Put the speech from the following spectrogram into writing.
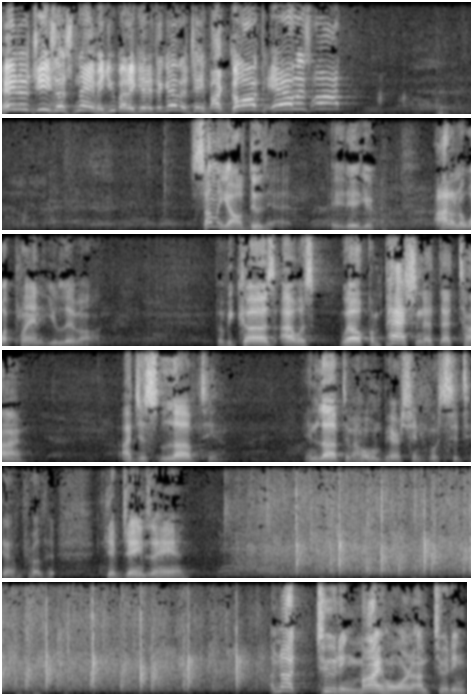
and in Jesus' name, and you better get it together, James. By God, hell is hot. Some of y'all do that. It, it, I don't know what planet you live on. But because I was well compassionate at that time, I just loved him and loved him. I won't embarrass anymore. Sit down, brother. Give James a hand. I'm not tooting my horn, I'm tooting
